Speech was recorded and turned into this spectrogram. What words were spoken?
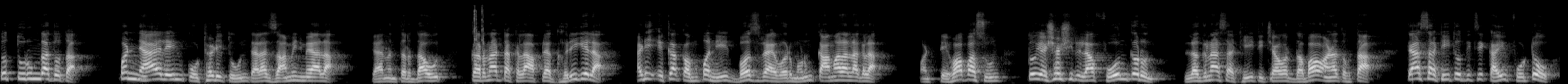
तो तुरुंगात होता. पण न्यायालयीन कोठडीतून त्याला जामीन मिळाला. त्यानंतर दाऊद कर्नाटकला आपल्या घरी गेला आणि एका कंपनीत बस ड्रायव्हर म्हणून कामाला लागला. पण तेव्हापासून तो यशस्वीला फोन करून लग्नासाठी तिच्यावर दबाव आणत होता. त्यासाठी तो तिचे काही फोटो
